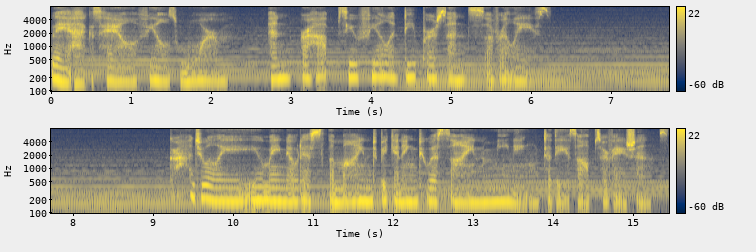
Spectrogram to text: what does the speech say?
The exhale feels warm, and perhaps you feel a deeper sense of release. Gradually, you may notice the mind beginning to assign meaning to these observations.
